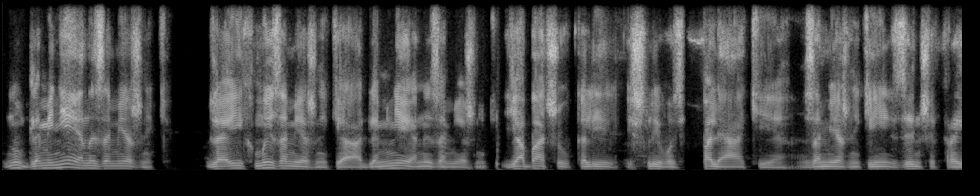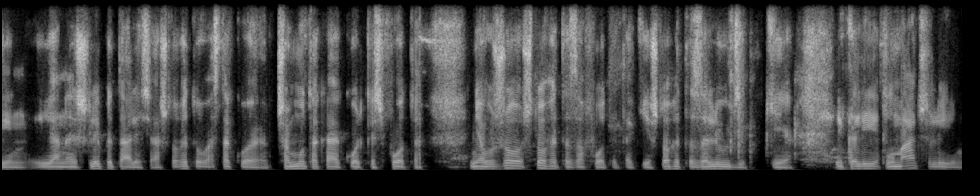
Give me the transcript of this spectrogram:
ну для мяне яны замежнікі для іх мы замежнікі а для мяне яны замежнікі. Я бачыў калі ішлі вось палякі замежнікі з іншых краін яны ішлі пыталіся А что гэта у вас такое? Чаму такая колькасць фото Няўжо что гэта за фото такі что гэта за людзі такія? І калі тлумачылі ім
